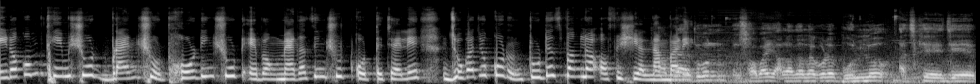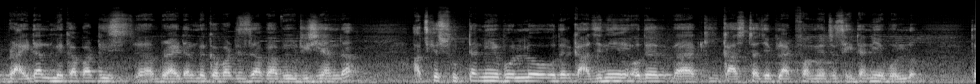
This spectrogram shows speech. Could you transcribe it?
এই রকম theme shoot brand shoot hoarding shoot এবং ম্যাগাজিন শ্যুট করতে চাইলে যোগাযোগ করুন টুডেস বাংলা অফিসিয়াল নাম্বারে এখন সবাই আলাদা আলাদা করে বলল আজকে যে bridal makeup artist bridal makeup আর্টিস্টরা বা বিউটিশিয়ানরা আজকে শ্যুটটা নিয়ে বলল ওদের কাজ নিয়ে ওদের কি কাজটা যে প্ল্যাটফর্মে হচ্ছে সেটা নিয়ে বলল। তো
